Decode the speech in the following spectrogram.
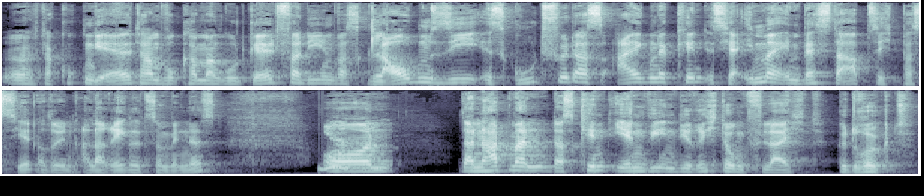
Äh, da gucken die Eltern, wo kann man gut Geld verdienen? Was glauben sie, ist gut für das eigene Kind? Ist ja immer in bester Absicht passiert, also in aller Regel zumindest. Ja. Und dann hat man das Kind irgendwie in die Richtung vielleicht gedrückt.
